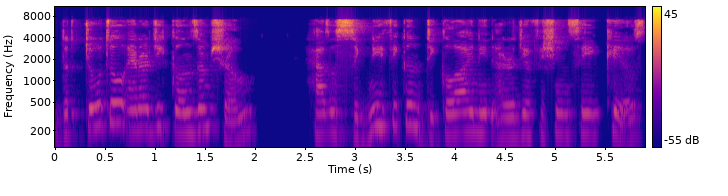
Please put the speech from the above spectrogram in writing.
the total energy consumption has a significant decline in energy efficiency case,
